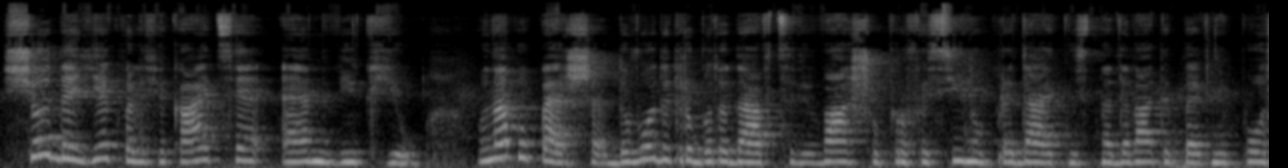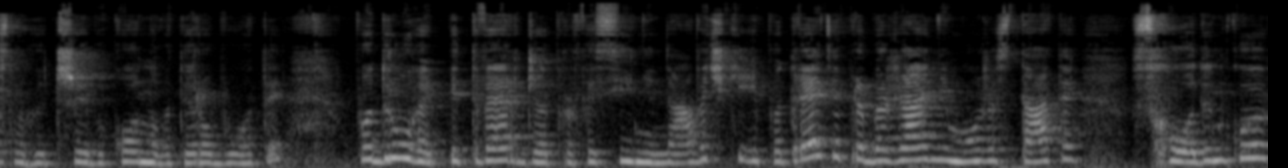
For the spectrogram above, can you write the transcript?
Що дає кваліфікація NVQ? Вона, по-перше, доводить роботодавцеві вашу професійну придатність надавати певні послуги чи виконувати роботи. По-друге, підтверджує професійні навички. І по-третє, при бажанні може стати сходинкою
